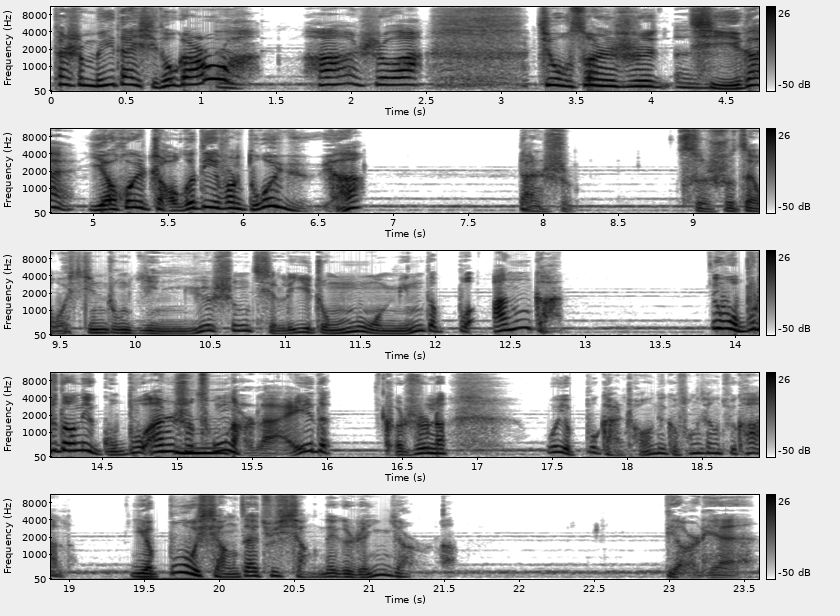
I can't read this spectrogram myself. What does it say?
但是没带洗头膏啊啊，是吧？就算是乞丐也会找个地方躲雨呀。但是，此时在我心中隐约升起了一种莫名的不安感。我不知道那股不安是从哪儿来的，可是呢，我也不敢朝那个方向去看了，也不想再去想那个人影了。第二天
